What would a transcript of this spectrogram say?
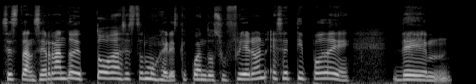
se están cerrando de todas estas mujeres que cuando sufrieron ese tipo de, de,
